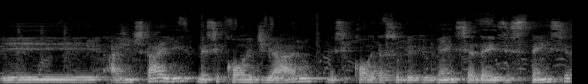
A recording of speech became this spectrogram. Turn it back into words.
E a gente está aí nesse corre diário, nesse corre da sobrevivência, da existência,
